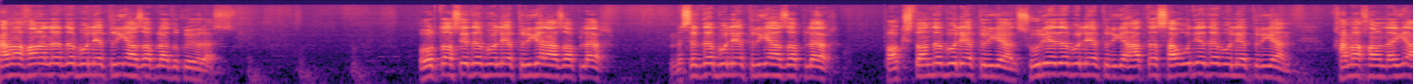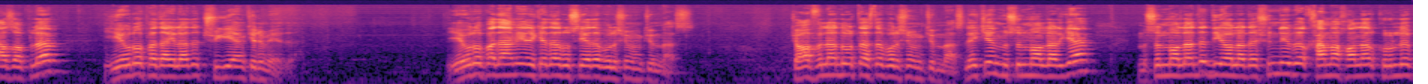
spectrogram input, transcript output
qamoqxonalarda bo'layap turgan azoblarni qo'yaverasiz. O'rta Osiyoda bo'layap turgan azoblar, Misrda bo'layap turgan azoblar, Pokistonda bo'layap turgan, Suriyada bo'layap turgan, hatto Saudiyada bo'layap turgan qamoqxonadagi azoblar Yevropadagilarda tushiga ham kirmaydi. Yevropada, Amerikada, Rossiyada bo'lishi mumkin emas. Kofirlarning o'rtasida bo'lishi mumkin emas. Lekin musulmonlarga musulmonlarda diyorlarda shunday bir qamoqxonalar qurilib,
